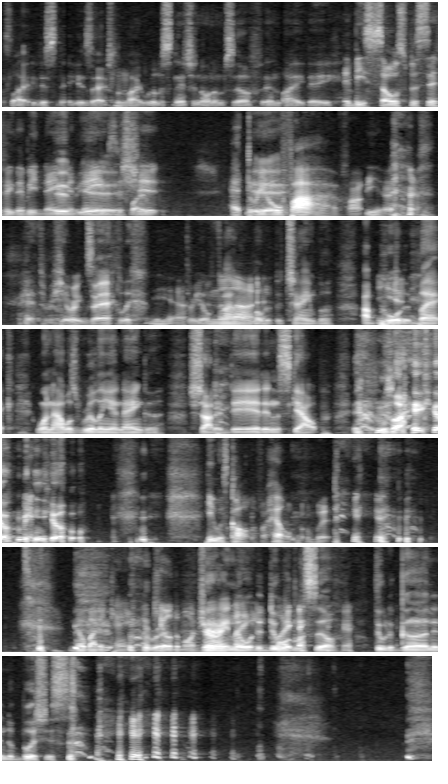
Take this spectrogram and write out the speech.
it's like this nigga is actually like really snitching on himself and like they it'd be so specific. They'd be naming yeah, names and like- shit. At Yeah. 305, uh, yeah, at three exactly. yeah. 305 Nah, loaded the chamber. I pulled Yeah. it back when I was really in anger. Shot it dead in the scalp. like, I mean, yo. he was calling for help, but nobody came. I Right. killed him on jury. I ain't know what to do like- with myself. Threw the gun in the bushes.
